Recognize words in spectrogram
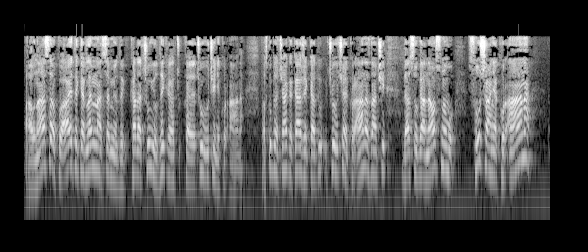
A u nastavku ajete kad lemma sam kada čuju zikra kada čuju učenje Kur'ana. Pa skupina učenjaka kaže kad čuju učenje Kur'ana znači da su ga na osnovu slušanja Kur'ana Uh,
